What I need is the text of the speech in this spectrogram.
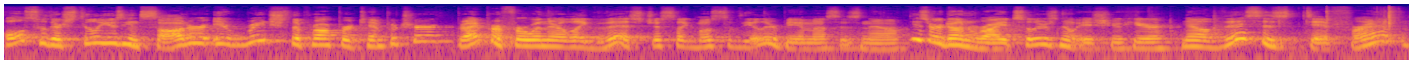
Also, they're still using solder. It reached the proper temperature, but I prefer when they're like this, just like most of the other BMSs now. These are done right, so there's no issue here. Now, this is different.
